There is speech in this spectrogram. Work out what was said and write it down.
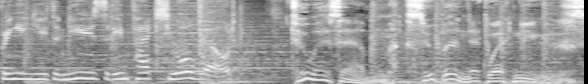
bringing you the news that impacts your world. 2SM Super Network News.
